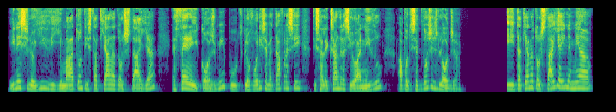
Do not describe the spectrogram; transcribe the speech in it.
είναι η συλλογή διηγημάτων της Τατιάνα Τολστάγια «Εθέρεοι κόσμοι» που κυκλοφορεί σε μετάφραση της Αλεξάνδρας Ιωαννίδου από τις εκδόσεις Λότζα. Η Τατιάνα Τολστάγια είναι μια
